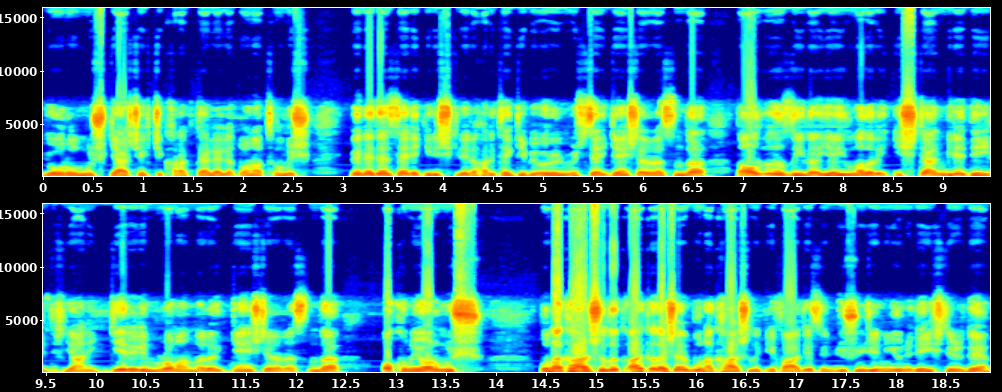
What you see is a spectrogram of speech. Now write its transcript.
yoğrulmuş, gerçekçi karakterlerle donatılmış ve nedensellik ilişkileri harita gibi örülmüşse gençler arasında dalga hızıyla yayılmaları işten bile değildir. Yani gerilim romanları gençler arasında okunuyormuş. Buna karşılık arkadaşlar buna karşılık ifadesi düşüncenin yönü değiştirdi.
